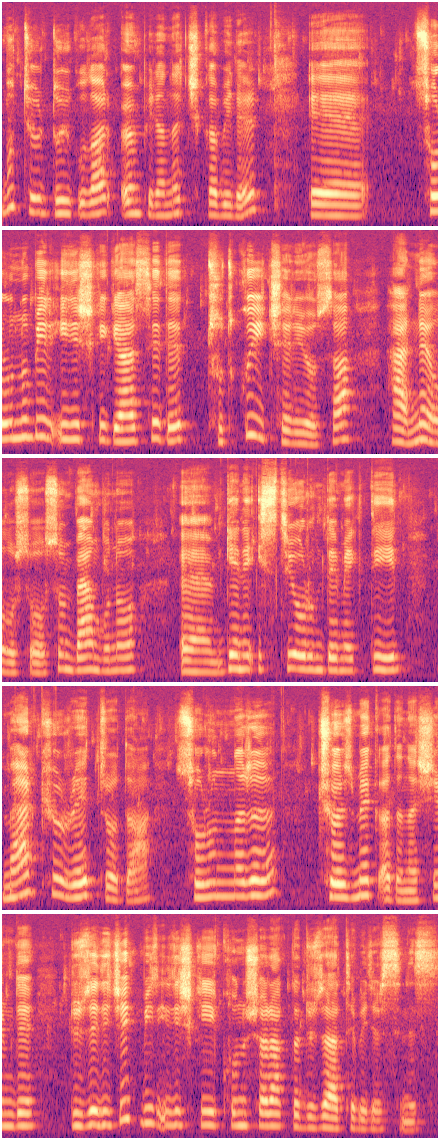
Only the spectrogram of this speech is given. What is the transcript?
bu tür duygular ön plana çıkabilir. Ee, sorunlu bir ilişki gelse de tutku içeriyorsa her ne olursa olsun ben bunu e, gene istiyorum demek değil. Merkür Retro'da sorunları çözmek adına şimdi düzelecek bir ilişkiyi konuşarak da düzeltebilirsiniz.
